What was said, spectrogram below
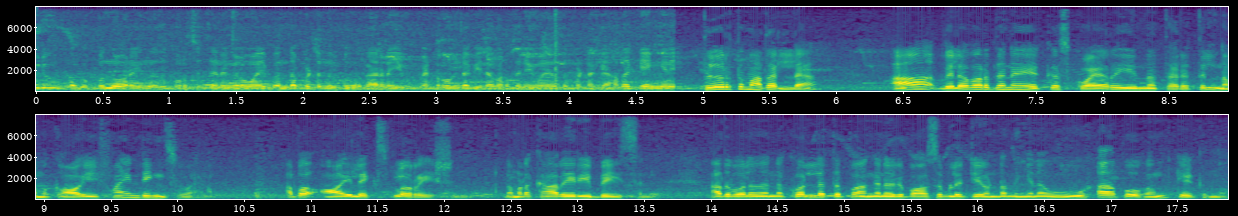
ഒരു വകുപ്പ് എന്ന് പറയുന്നത് കുറച്ച് ജനങ്ങളുമായി ബന്ധപ്പെട്ട് നിൽക്കുന്നു. കാരണം ഈ പെട്രോളിന്റെ വില വർധനയുമായി ബന്ധപ്പെട്ടൊക്കെ അതൊക്കെ എങ്ങനെ തീർത്തും അതല്ല. ആ വിലവർധനയൊക്കെ സ്ക്വയർ ചെയ്യുന്ന തരത്തിൽ നമുക്ക് ഓയിൽ ഫൈൻഡിങ്സ് വേണം. അപ്പോൾ ഓയിൽ എക്സ്പ്ലോറേഷൻ നമ്മുടെ കാവേരി ബേസിൻ അതുപോലെ തന്നെ കൊല്ലത്ത് ഇപ്പോൾ അങ്ങനെ ഒരു പോസിബിലിറ്റി ഉണ്ടെന്ന് ഇങ്ങനെ ഊഹാപോഹം കേൾക്കുന്നു.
